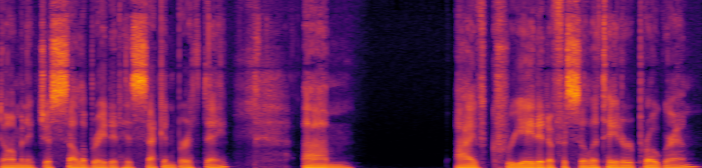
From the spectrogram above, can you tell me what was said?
Dominic just celebrated his second birthday. Um, I've created a facilitator program,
